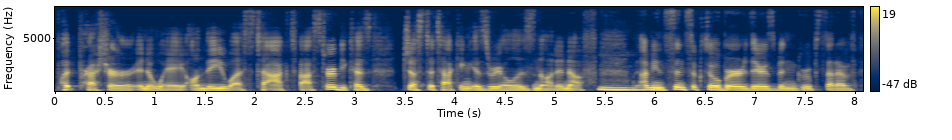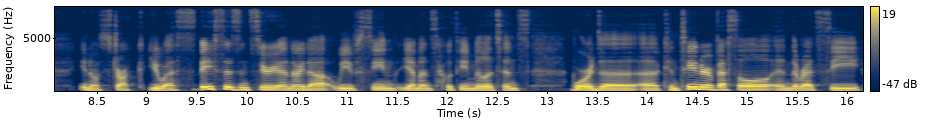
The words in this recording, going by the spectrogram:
put pressure in a way on the US to act faster because just attacking Israel is not enough. Mm. I mean, since October, there's been groups that have, you know, struck US bases in Syria and Iraq. We've seen Yemen's Houthi militants board a, a, container vessel in the Red Sea,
